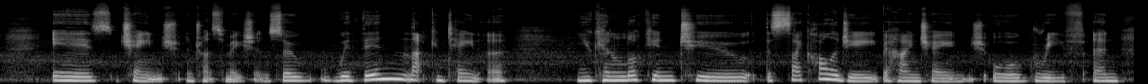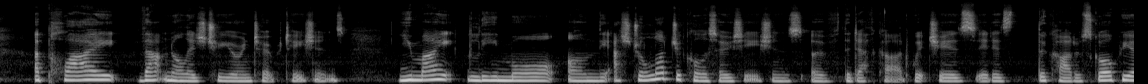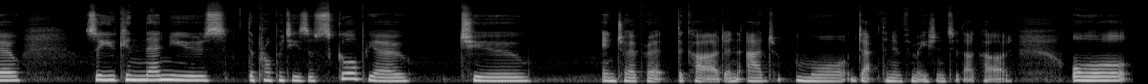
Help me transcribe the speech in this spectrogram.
is change and transformation. So within that container, you can look into the psychology behind change or grief and apply that knowledge to your interpretations. You might lean more on the astrological associations of the death card, which is it is the card of Scorpio. So you can then use the properties of Scorpio to interpret the card and add more depth and information to that card. Or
